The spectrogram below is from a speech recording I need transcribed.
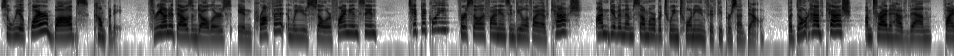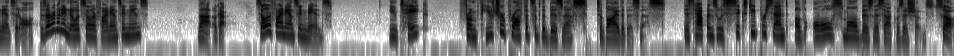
So we acquire Bob's company, $300,000 in profit, and we use seller financing. Typically, for a seller financing deal, if I have cash, I'm giving them somewhere between 20 and 50% down. If I don't have cash, I'm trying to have them finance it all. Does everybody know what seller financing means? Not, okay. Seller financing means you take from future profits of the business to buy the business. This happens with 60% of all small business acquisitions. So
